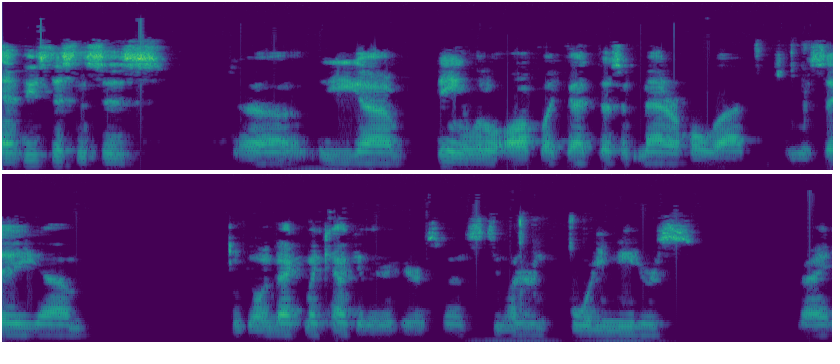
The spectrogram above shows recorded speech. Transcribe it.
at these distances, uh, the um, being a little off like that doesn't matter a whole lot. So I'm going to say, um, I'm going back to my calculator here, so it's 240 meters, right,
